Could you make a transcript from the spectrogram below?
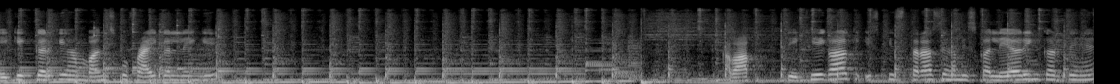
एक एक करके हम बंस को फ्राई कर लेंगे। अब आप देखिएगा कि इस किस तरह से हम इसका लेयरिंग करते हैं।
